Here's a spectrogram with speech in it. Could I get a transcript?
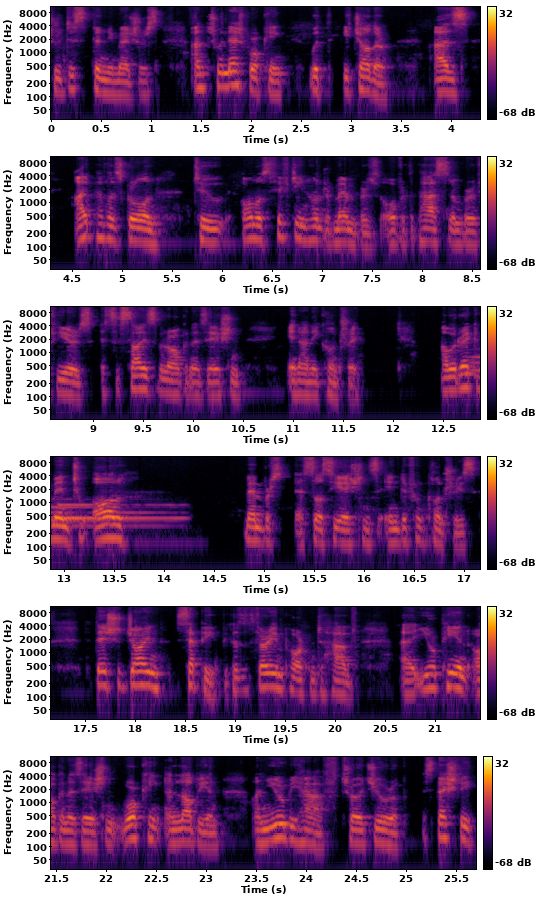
through disciplinary measures, and through networking with each other as IPAV has grown to almost 1,500 members over the past number of years. It's a sizable organisation in any country. I would recommend to all member associations in different countries that they should join CEPI because it's very important to have a European organisation working and lobbying on your behalf throughout Europe, especially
